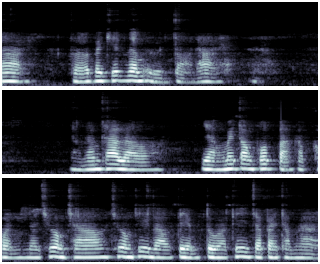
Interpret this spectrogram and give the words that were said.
ได้ เผลอไปคิดเรื่องอื่นต่อได้ดังนั้นถ้าเรายังไม่ต้องพบปะกับคนในช่วงเช้า ช่วงที่เราเตรียมตัวที่จะไปทำงาน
